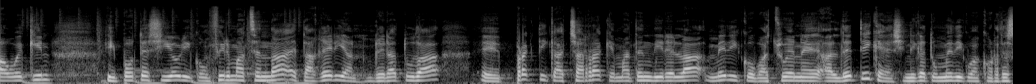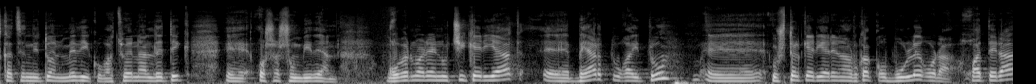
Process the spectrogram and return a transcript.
hauekin, hipotesi hori konfirmatzen da eta gerian geratu da e, praktika txarrak ematen direla mediko batzuen aldetik, e, sindikatu medikoak ordezkatzen dituen mediko batzuen aldetik e, osasun bidean gobernuaren utxikeriak e, behartu gaitu e, ustelkeriaren aurkako bulegora joatera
